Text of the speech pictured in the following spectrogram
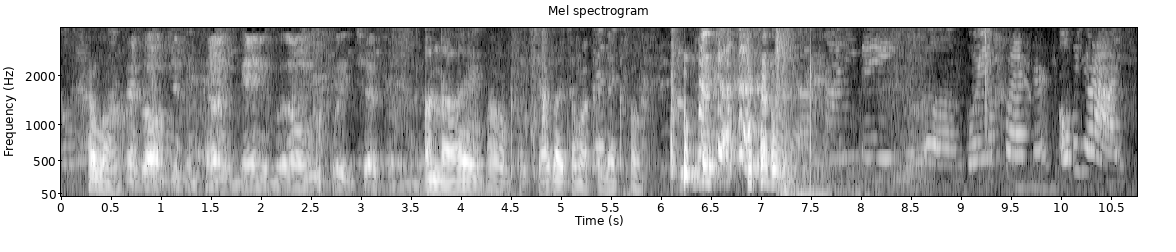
go get hold on. That's all different kind of games, but I only play chess on Oh no, I, ain't, I don't play chess. I thought you were talking about Connect Four. honey made um, graham cracker. Open your eyes.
